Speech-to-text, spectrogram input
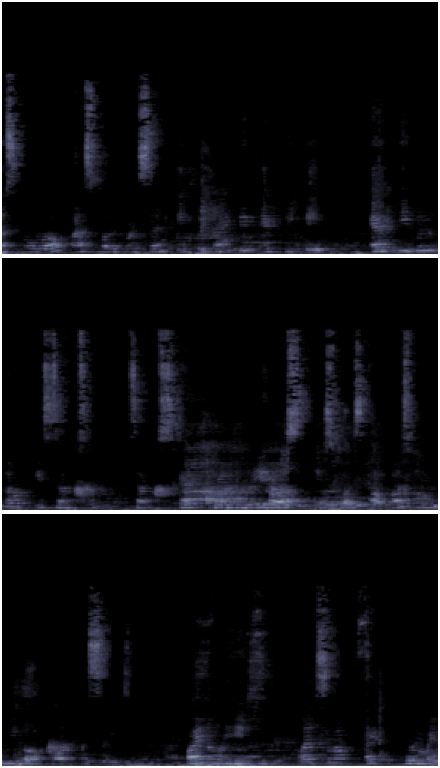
as low as 1% in 1988 and even though it rose, it was almost below 4%. Finally, let's look at Germany.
